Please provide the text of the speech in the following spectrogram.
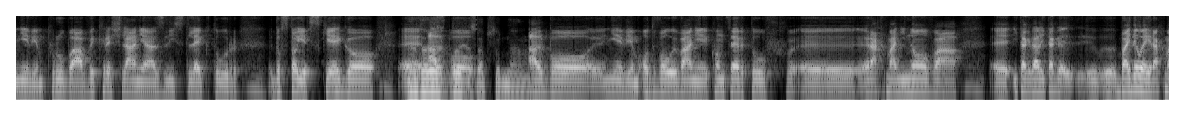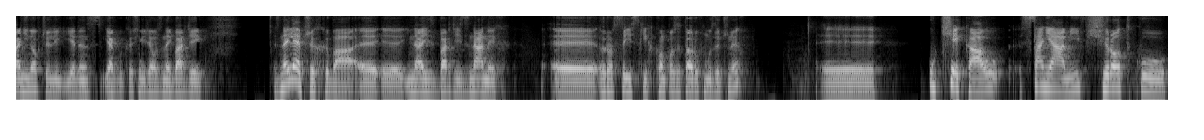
nie wiem, próba wykreślania z list lektur Dostojewskiego no albo, jest, jest albo, nie wiem, odwoływanie koncertów Rachmaninowa i tak dalej. Tak, e, by the way, Rachmaninow, czyli jeden z, jakby ktoś nie wiedział, z najbardziej z najlepszych chyba i najbardziej znanych rosyjskich kompozytorów muzycznych. Uciekał saniami w środku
